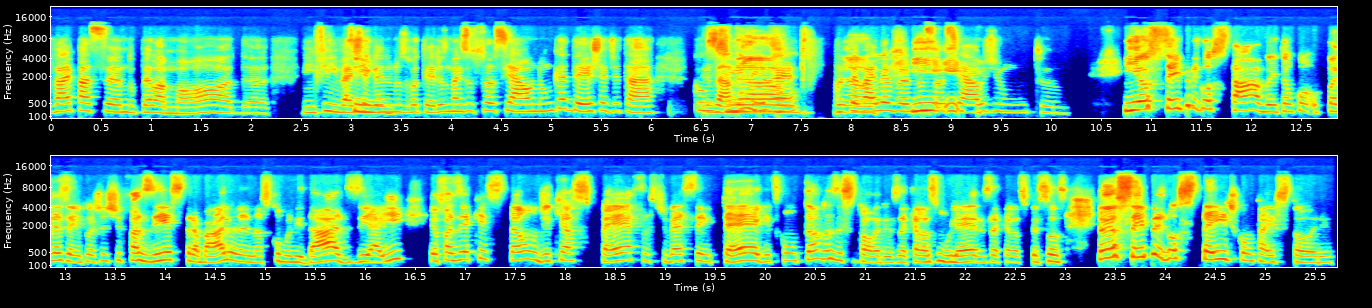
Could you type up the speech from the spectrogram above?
vai passando pela moda, enfim, vai Sim. chegando nos roteiros, mas o social nunca deixa de estar tá consigo, né? Você não. vai levando e, o social e, junto. E eu sempre gostava, então, por exemplo, a gente fazia esse trabalho né, nas comunidades, e aí eu fazia questão de que as peças tivessem tags contando as histórias daquelas mulheres, daquelas pessoas. Então, eu sempre gostei de contar a história.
